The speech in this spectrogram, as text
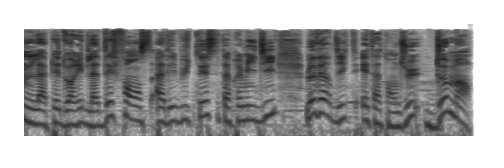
La plaidoirie de la défense a débuté cet après-midi. Le verdict est attendu demain.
